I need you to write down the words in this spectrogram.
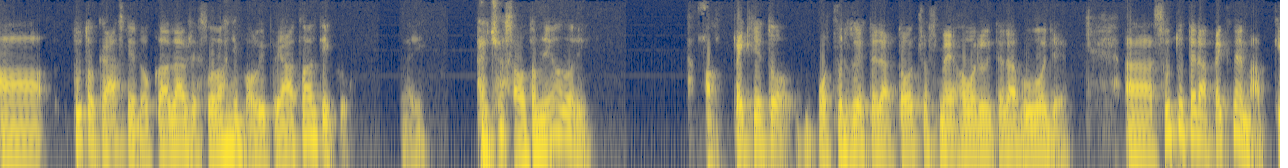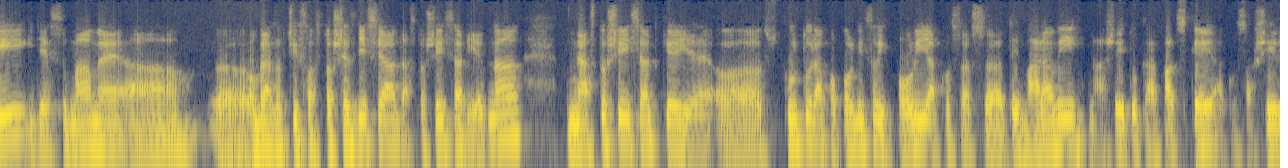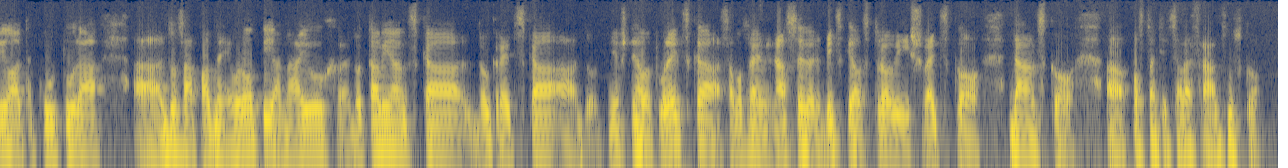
A tuto krásne dokladá, že Slovani boli pri Atlantiku. Hej. Prečo sa o tom nehovorí? A pekne to potvrdzuje teda to, čo sme hovorili teda v úvode. A sú tu teda pekné mapky, kde sú, máme a, e, obrázok číslo 160 a 161 na 160 je uh, kultúra popolnicových polí, ako sa z tej Maravy, našej tu Karpatskej, ako sa šírila tá kultúra uh, do západnej Európy a na juh do Talianska, do Grécka a do dnešného Turecka a samozrejme na sever Britské ostrovy, Švedsko, Dánsko a v podstate celé Francúzsko.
